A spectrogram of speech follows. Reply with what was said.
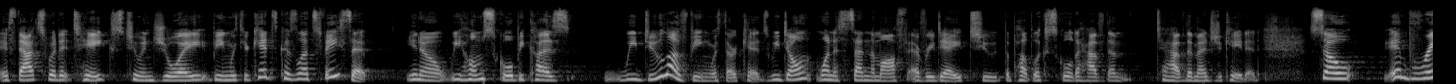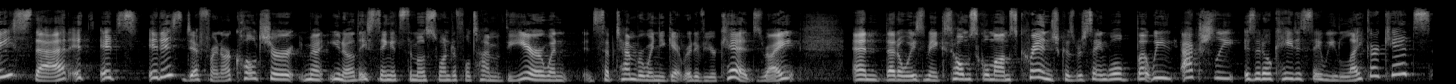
if that's what it takes to enjoy being with your kids cuz let's face it, you know, we homeschool because we do love being with our kids. We don't want to send them off every day to the public school to have them to have them educated. So embrace that It's it's it is different. Our culture you know they sing it's the most wonderful time of the year when it's september when you get rid of your kids right? And that always makes homeschool moms cringe because we're saying well but we actually is it okay to say we like our kids?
